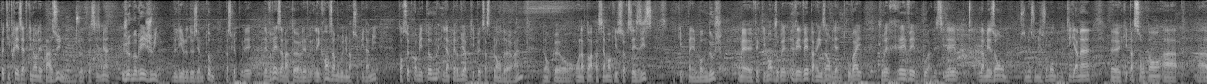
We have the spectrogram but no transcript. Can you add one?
petite réserve qui n'en est pas une, je précise bien, je me réjouis de lire le deuxième tome, parce que pour les, vrais amateurs, les, grands amoureux du marsupilami, dans ce premier tome, il a perdu un petit peu de sa splendeur. hein. Donc euh, on, attend impatiemment qu'il se ressaisisse, qu'il prenne une bonne douche. Mais effectivement, j'aurais rêvé, par exemple, il y a une trouvaille, j'aurais rêvé pouvoir dessiner la maison, c'est mes souvenirs sont bons, le petit gamin euh, qui passe son temps à, à- à-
